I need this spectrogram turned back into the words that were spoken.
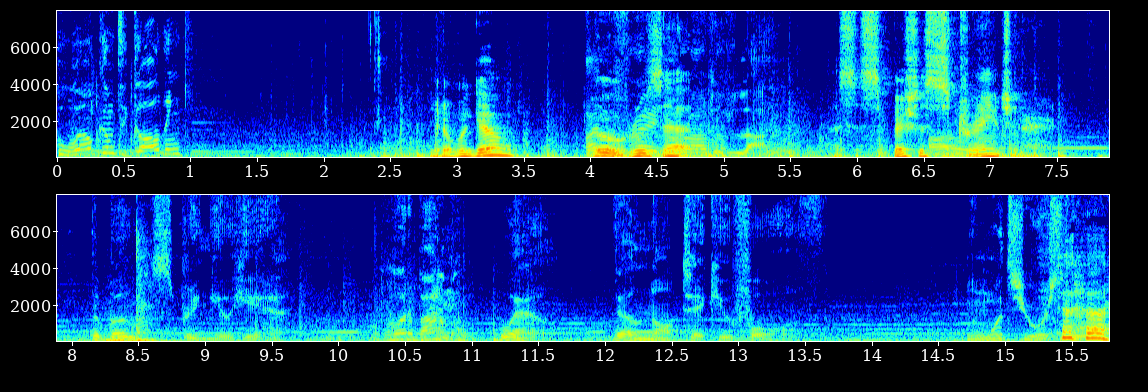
Welcome to Galdin. Here we go. I'm Ooh, who's that? out of luck. A suspicious Oh. stranger. The boats bring you here. What about him? Well, they'll not take you forth. And what's your story?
